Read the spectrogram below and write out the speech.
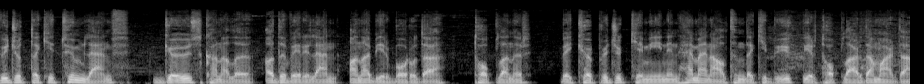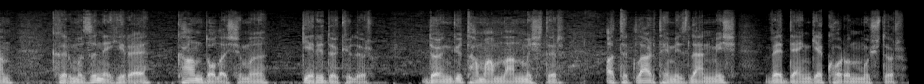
Vücuttaki tüm lenf, göğüs kanalı adı verilen ana bir boruda toplanır ve köprücük kemiğinin hemen altındaki büyük bir toplar damardan kırmızı nehire kan dolaşımı geri dökülür. Döngü tamamlanmıştır, atıklar temizlenmiş ve denge korunmuştur.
